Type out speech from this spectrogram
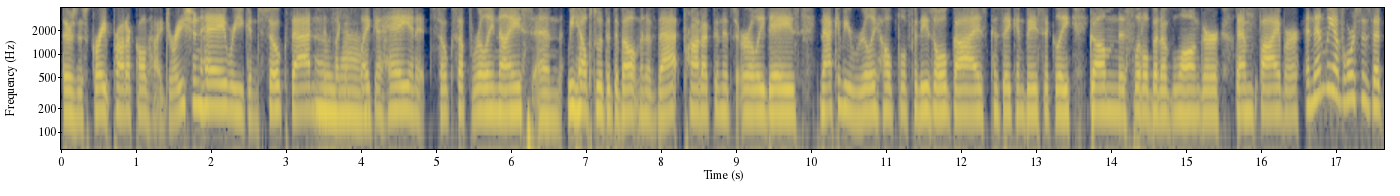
There's this great product called hydration hay where you can soak that and oh, it's like yeah. a flake of hay and it soaks up really nice. And we helped with the development of that product in its early days. And that can be really helpful for these old guys because they can basically gum this little bit of longer stem fiber and then we have horses that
